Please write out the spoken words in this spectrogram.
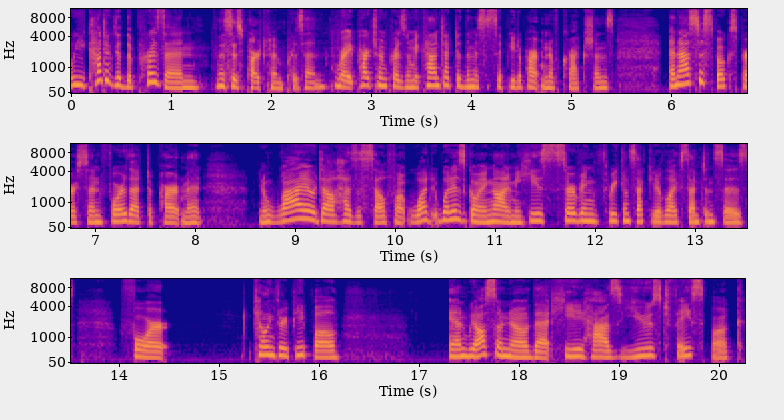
we contacted the prison. This is Parchman Prison. Right, Parchman Prison. We contacted the Mississippi Department of Corrections and asked a spokesperson for that department, you know, why Odell has a cell phone. What what is going on? I mean, he's serving three consecutive life sentences for killing three people. And we also know that he has used Facebook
